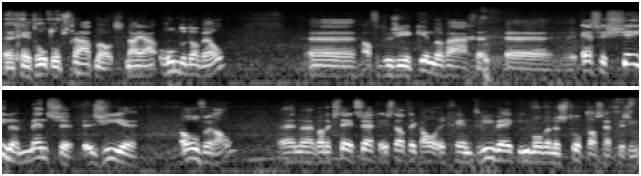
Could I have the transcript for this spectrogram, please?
geen hond op straat loopt. Nou ja, honden dan wel. af en toe zie je een kinderwagen. essentiële mensen zie je overal. En uh, wat ik steeds zeg is dat ik al in geen drie weken iemand met een stropdas heb gezien.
